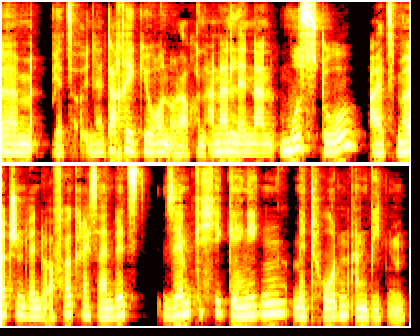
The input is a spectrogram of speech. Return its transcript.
ähm, jetzt in der Dachregion oder auch in anderen Ländern, musst du als Merchant, wenn du erfolgreich sein willst, sämtliche gängigen Methoden anbieten.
